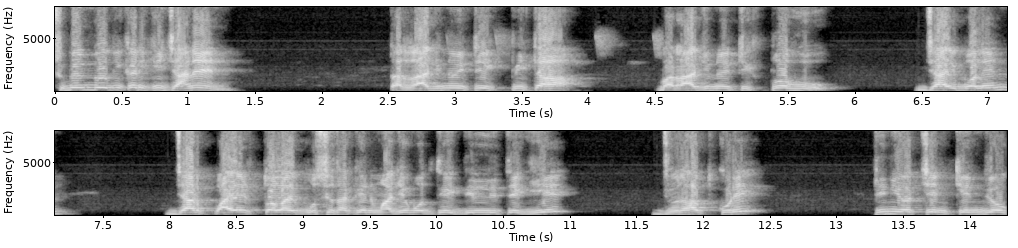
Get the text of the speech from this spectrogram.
শুভেন্দু অধিকারী কি জানেন তার রাজনৈতিক পিতা বা রাজনৈতিক প্রভু যাই বলেন যার পায়ের তলায় বসে থাকেন মাঝে মধ্যেই দিল্লিতে গিয়ে জোরহাত করে তিনি হচ্ছেন কেন্দ্রীয়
